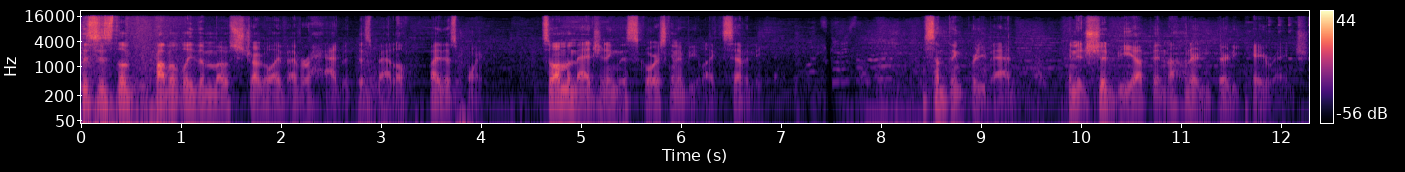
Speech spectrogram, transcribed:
This is the probably the most struggle I've ever had with this battle by this point. So I'm imagining this score is going to be like 70k. Something pretty bad. And it should be up in the 130k range.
